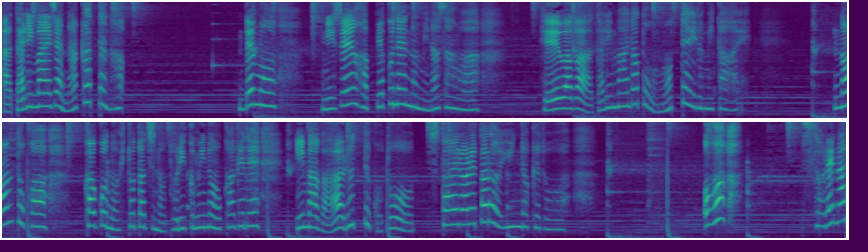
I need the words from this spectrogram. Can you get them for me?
当たり前じゃなかったの。でも2800年の皆さんは平和が当たり前だと思っているみたい。なんとか過去の人たちの取り組みのおかげで今があるってことを伝えられたらいいんだけど。あそれなら、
